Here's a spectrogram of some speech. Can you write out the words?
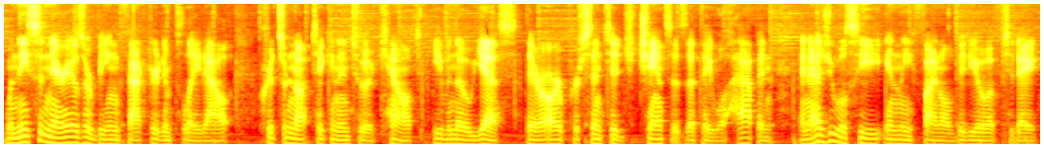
When these scenarios are being factored and played out, crits are not taken into account, even though yes, there are percentage chances that they will happen. And as you will see in the final video of today,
